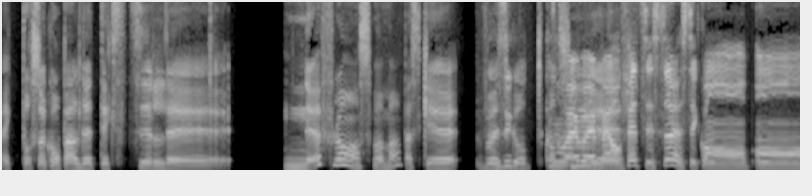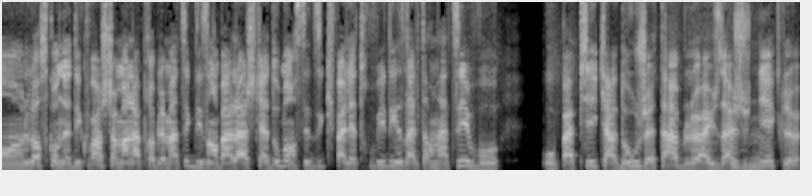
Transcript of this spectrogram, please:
Fait que pour ça qu'on parle de textile euh, neuf là, en ce moment, parce que. Vas-y, continue. Oui, ouais, ben, euh, en fait, c'est ça. C'est qu'on, on- lorsqu'on a découvert justement la problématique des emballages cadeaux, ben, on s'est dit qu'il fallait trouver des alternatives au, au papier cadeau jetable là, à usage unique. là.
